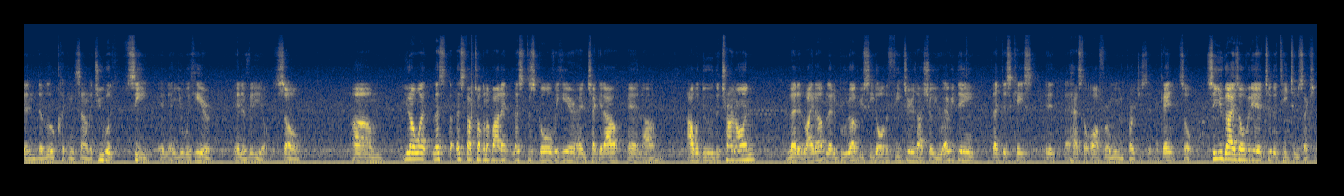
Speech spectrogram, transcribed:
than the little clicking sound that you will see and, and you will hear in a video. So, um, you know what? Let's let's stop talking about it. Let's just go over here and check it out. And um, I will do the turn on, let it light up, let it boot up. You see all the features. I'll show you everything that this case it has to offer when you purchase it. Okay, so see you guys over there to the T2 section.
